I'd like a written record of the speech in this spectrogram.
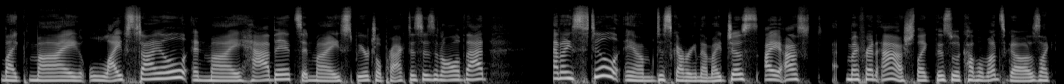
like my lifestyle and my habits and my spiritual practices and all of that. And I still am discovering them. I just, I asked my friend Ash, like this was a couple months ago, I was like,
